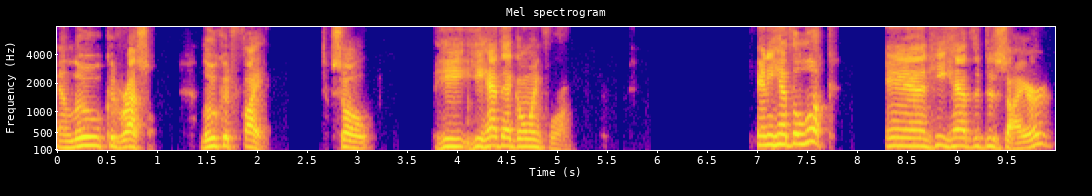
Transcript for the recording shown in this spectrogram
and Lou could wrestle. Lou could fight. So he he had that going for him. And he had the look and he had the desire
